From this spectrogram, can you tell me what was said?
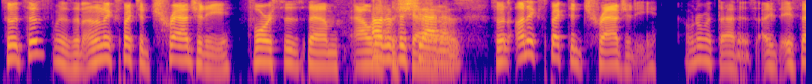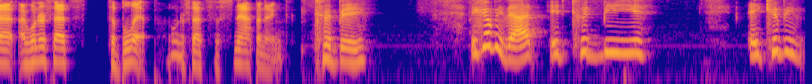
So it says, what is it? An unexpected tragedy forces them out, Out of, of the, the shadows. shadows. So an unexpected tragedy. I wonder what that is. is. Is that? I wonder if that's the blip. I wonder if that's the snapping. Could be. It could be that. It could be. It could be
